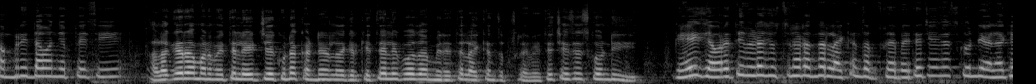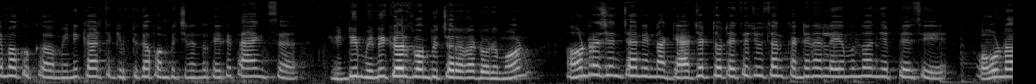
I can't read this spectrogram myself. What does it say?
కంపెనీ ఇద్దామని చెప్పేసి. అలాగే రా మనమైతే లేట్ చేయకుండా కంటైనర్ దగ్గరికి అయితే వెళ్ళిపోదాం. మీరైతే లైక్ అండ్ సబ్స్క్రైబ్ అయితే చేసేసుకోండి. గైజ్ ఎవరైతే వీడియో చూస్తున్నారో అందరూ లైక్ అండ్ సబ్స్క్రైబ్ అయితే చేసేసుకోండి. అలాగే మాకు ఒక మినీ కార్స్ గిఫ్ట్గా పంపించినందుకు అయితే థ్యాంక్స్. ఏంటి మినీ కార్స్ పంపించారా డోరేమాన్? అవును రచించా నిన్న గ్యాడ్జెట్ తోటి అయితే చూసాను కంటైనర్లో ఏముందో అని చెప్పేసి. అవునా?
